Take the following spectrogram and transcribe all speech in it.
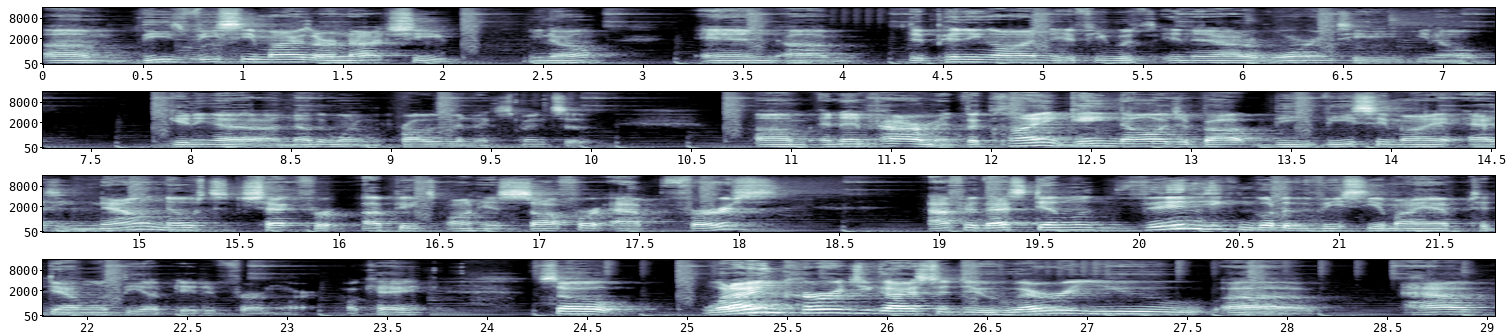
Um, these VCMIs are not cheap, you know, and um, depending on if he was in and out of warranty, you know, getting a, another one would probably been expensive. Um, and empowerment. The client gained knowledge about the VCMI as he now knows to check for updates on his software app first. After that's downloaded, then he can go to the VCMI app to download the updated firmware. Okay. So what I encourage you guys to do, whoever you uh, have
